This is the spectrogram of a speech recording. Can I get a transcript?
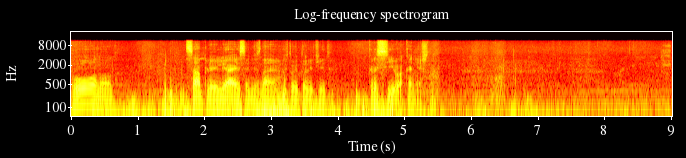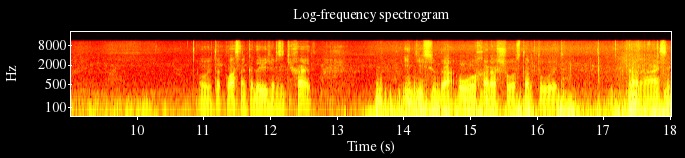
Вон он. Цапля или айс, я не знаю, кто это летит. Красиво, конечно. Ой, так классно, когда ветер затихает. Иди сюда. О, хорошо, стартует. Карасик.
